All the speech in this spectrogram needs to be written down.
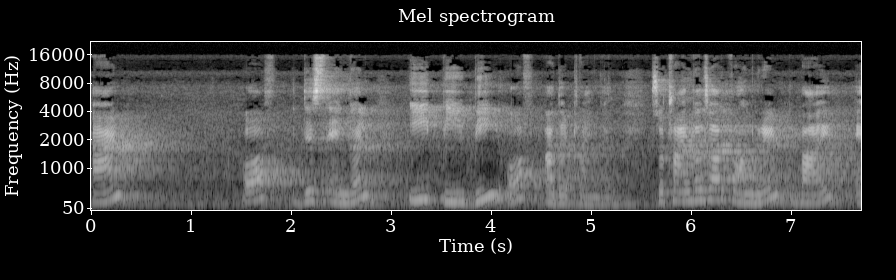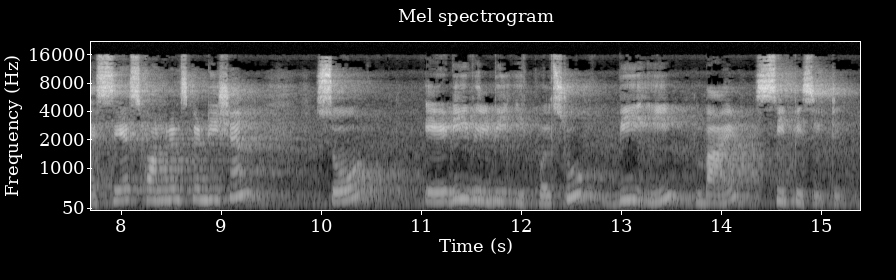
and of this angle EPB of other triangle. So triangles are congruent by SAS congruence condition. So AD will be equals to BE by CPCT.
